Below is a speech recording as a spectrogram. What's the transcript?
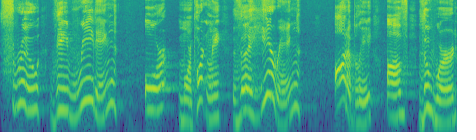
through the reading, or more importantly, the hearing audibly of the Word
